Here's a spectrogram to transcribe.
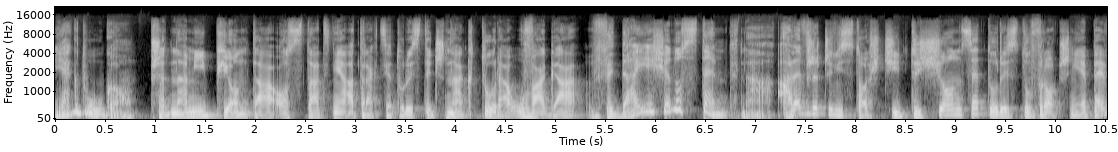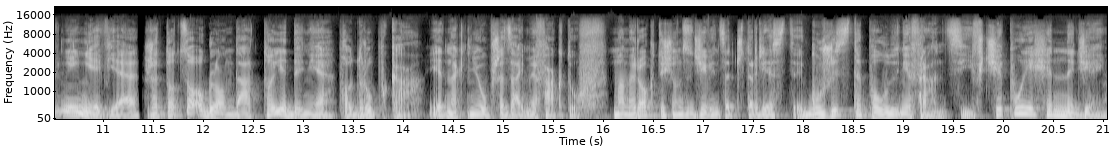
jak długo? Przed nami piąta, ostatnia atrakcja turystyczna, która, uwaga, wydaje się dostępna, ale w rzeczywistości tysiące turystów rocznie pewnie nie wie, że to, co ogląda, to jedynie podróbka. Jednak nie uprzedzajmy faktów. Mamy rok 1940, górzyste południe Francji. W ciepły jesienny dzień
